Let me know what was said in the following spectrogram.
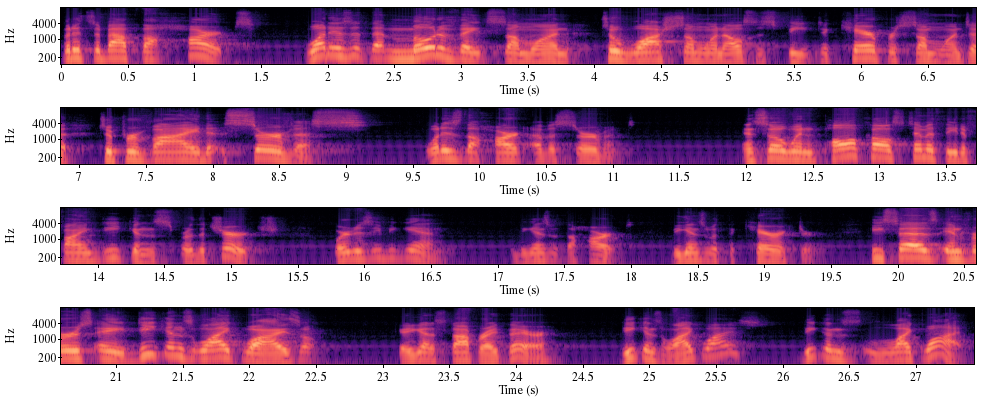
but it's about the heart. What is it that motivates someone to wash someone else's feet, to care for someone, to, to provide service? What is the heart of a servant? And so when Paul calls Timothy to find deacons for the church, where does he begin? He begins with the heart, begins with the character. He says in verse 8, Deacons likewise, okay, you got to stop right there. Deacons likewise? Deacons like what?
